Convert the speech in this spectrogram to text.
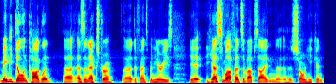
maybe Dylan Coghlan as an extra defenseman here. He's he, he, has some offensive upside and has shown he can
